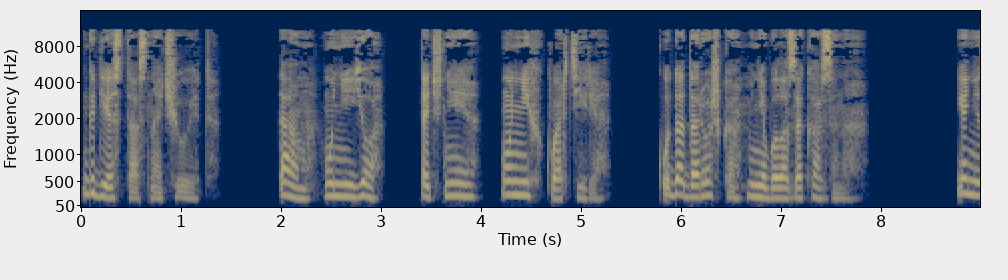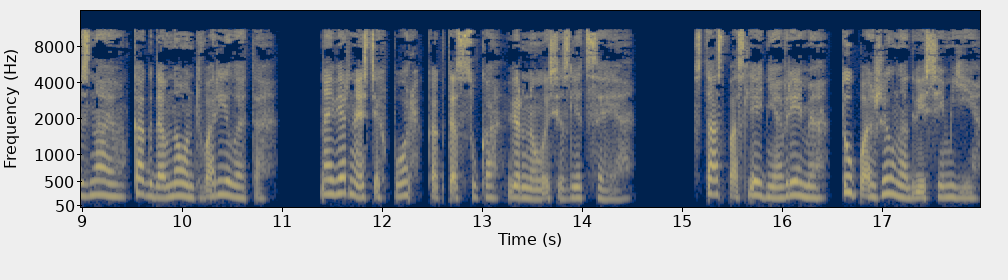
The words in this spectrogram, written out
где Стас ночует. Там, у нее, точнее, у них в квартире, куда дорожка мне была заказана. Я не знаю, как давно он творил это. Наверное, с тех пор, как та сука вернулась из лицея. Стас последнее время тупо жил на две семьи,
